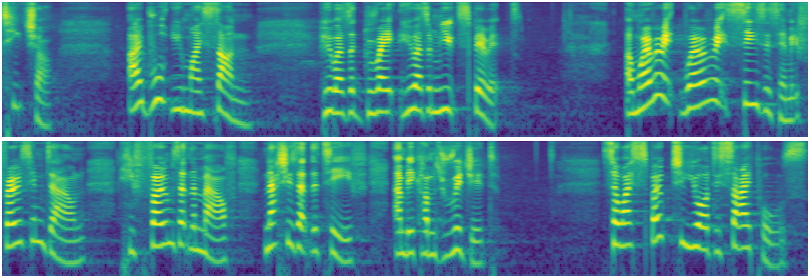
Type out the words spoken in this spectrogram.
Teacher, I brought you my son, who has a great who has a mute spirit. And wherever it, wherever it seizes him, it throws him down. He foams at the mouth, gnashes at the teeth, and becomes rigid. So I spoke to your disciples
